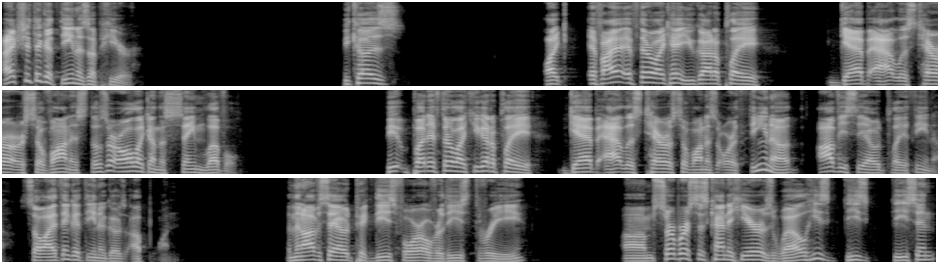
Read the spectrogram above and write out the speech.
I actually think Athena's up here because, like, if I if they're like, hey, you got to play Geb, Atlas, Terra, or Sylvanus, those are all like on the same level. But if they're like, you got to play Geb, Atlas, Terra, Sylvanas, or Athena, obviously I would play Athena. So I think Athena goes up one. And then obviously I would pick these four over these three. Um, Cerberus is kind of here as well. He's he's decent,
